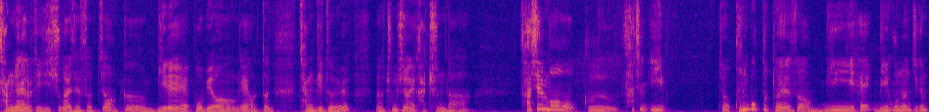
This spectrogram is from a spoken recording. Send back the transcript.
작년에 그렇게 이슈가 됐었죠. 그 미래 보병의 어떤 장비들 어, 충실하게 갖춘다. 사실 뭐 그 사실 이 저 군복부터 해서 미 해 미군은 지금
